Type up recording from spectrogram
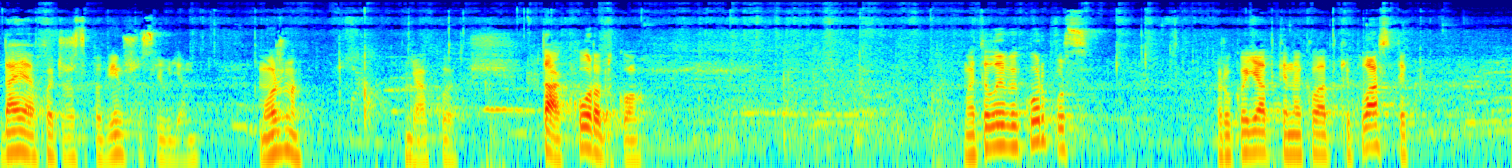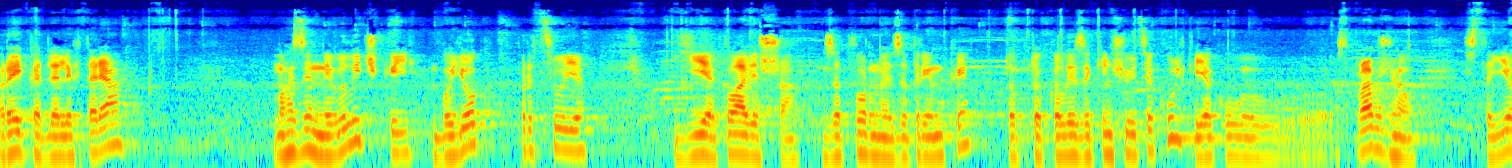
Дай я хоч розповім щось людям. Можна? Дякую. Так, коротко. Металевий корпус, рукоятки накладки пластик, рейка для ліхтаря. Магазин невеличкий, бойок працює. Є клавіша затворної затримки. Тобто, коли закінчуються кульки, як у справжнього, стає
